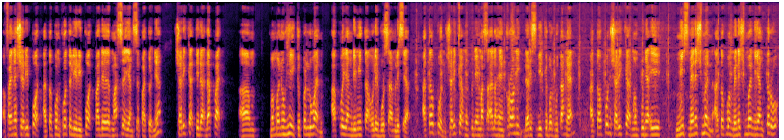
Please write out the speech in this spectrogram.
uh, financial report ataupun quarterly report pada masa yang sepatutnya, syarikat tidak dapat um, memenuhi keperluan apa yang diminta oleh Bursa Malaysia. Ataupun syarikat mempunyai masalah yang kronik dari segi keberhutangan ataupun syarikat mempunyai mismanagement ataupun management yang teruk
